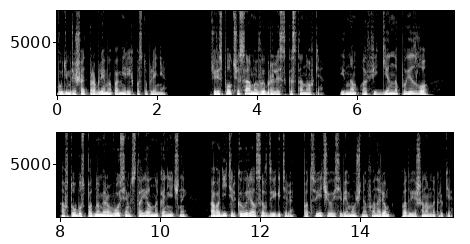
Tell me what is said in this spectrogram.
будем решать проблемы по мере их поступления. Через полчаса мы выбрались к остановке, и нам офигенно повезло. Автобус под номером 8 стоял на конечной, а водитель ковырялся в двигателе, подсвечивая себе мощным фонарем, подвешенным на крюке.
